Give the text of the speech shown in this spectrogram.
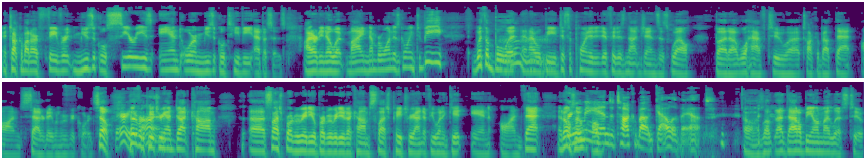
and talk about our favorite musical series and or musical TV episodes. I already know what my number 1 is going to be with a bullet and I will be disappointed if it is not Jen's as well. But uh, we'll have to uh, talk about that on Saturday when we record. So Very head over fun. to patreon.com uh, slash Broadway Radio, BroadwayRadio.com slash Patreon if you want to get in on that. And Bring also, me I'll- in to talk about Galavant. oh, I love that. That'll be on my list too.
